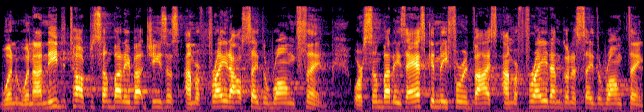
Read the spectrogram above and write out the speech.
when, when I need to talk to somebody about Jesus, I'm afraid I'll say the wrong thing. Or somebody's asking me for advice, I'm afraid I'm going to say the wrong thing.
